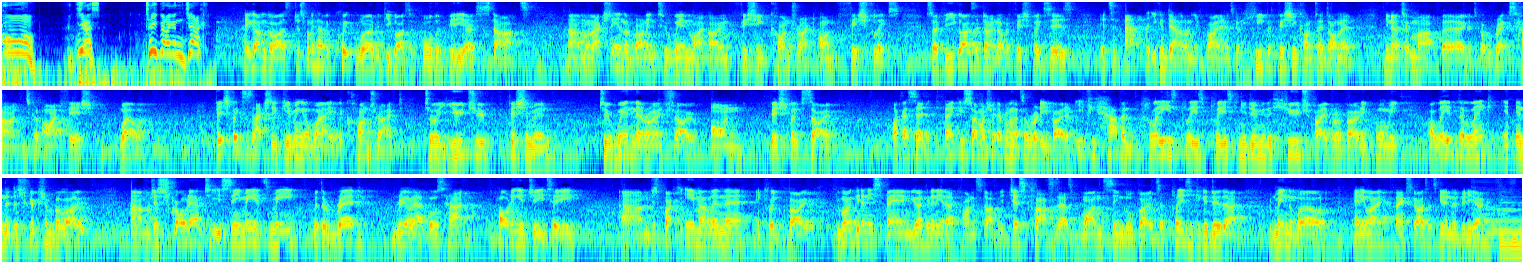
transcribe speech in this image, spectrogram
Oh, yes! Teabagging and jack. Hey going guys, just want to have a quick word with you guys before the video starts. Um, I'm actually in the running to win my own fishing contract on FishFlicks. So for you guys that don't know what FishFlicks is, it's an app that you can download on your phone and it's got a heap of fishing content on it. You know, it's got Mark Berg, it's got Rex Hunt, it's got iFish. Well, FishFlicks is actually giving away a contract to a YouTube fisherman to win their own show on FishFlicks. So like I said, thank you so much for everyone that's already voted. If you haven't, please, please, please, can you do me the huge favor of voting for me? I'll leave the link in, the description below. Um, just scroll down till you see me. It's me with a red Real Outlaws hat, holding a GT. Um, just whack your email in there and click vote. You won't get any spam, you won't get any of that kind of stuff. It just classes as one single vote. So please, if you could do that, it would mean the world. Anyway, thanks guys, let's get into the video.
